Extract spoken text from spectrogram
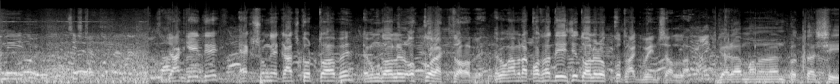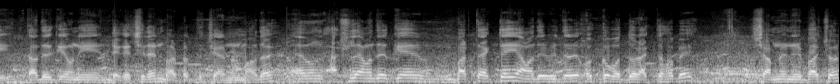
আমি চেষ্টা করব যাকেই দেখ, একসঙ্গে কাজ করতে হবে এবং দলের ঐক্য রাখতে হবে। এবং আমরা কথা দিয়েছি, দলের ঐক্য থাকবে ইনশাল্লাহ যারা মনোনয়ন প্রত্যাশী, তাদেরকে উনি ডেকেছিলেন, ভারপ্রাপ্ত চেয়ারম্যান মহোদয়। এবং আসলে আমাদেরকে বার্তা একটাই, আমাদের ভিতরে ঐক্যবদ্ধ রাখতে হবে। সামনে নির্বাচন,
